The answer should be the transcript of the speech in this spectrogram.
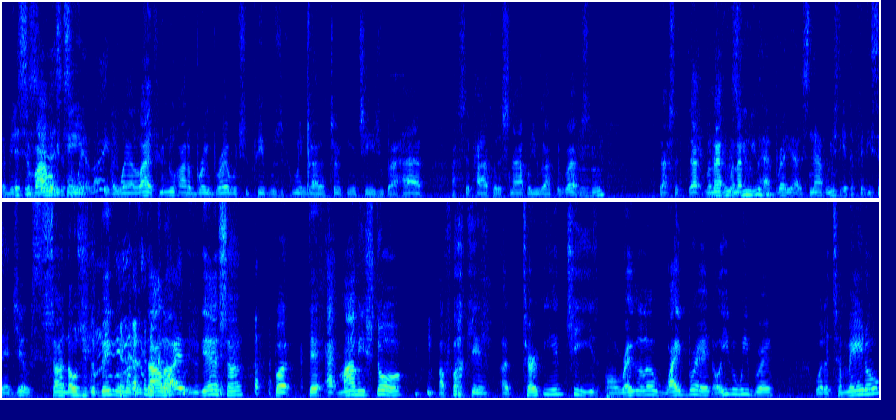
It be, It's just, survival yeah, it's just a way of life. a way of life. You knew how to break bread with your peoples. If you went and got a turkey and cheese, you got half. I sip half of the snapper, you got the rest. Mhm. That's it. That when Nah, that you, when that you you had bread, you had a snap. We used to get the fifty cent juice. son, those is the big one with the The dollar. coin? yeah, son. But at mommy's store, a fucking a turkey and cheese on regular white bread or even wheat bread with a tomato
